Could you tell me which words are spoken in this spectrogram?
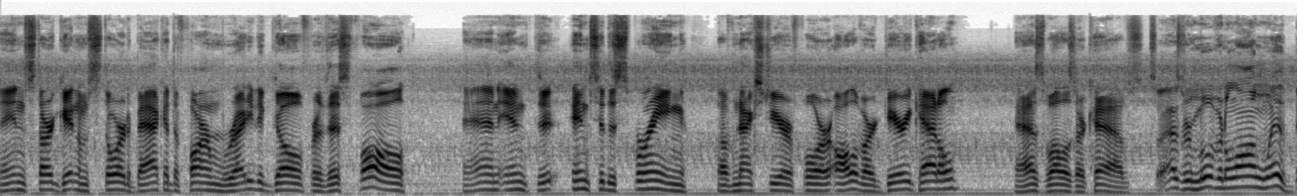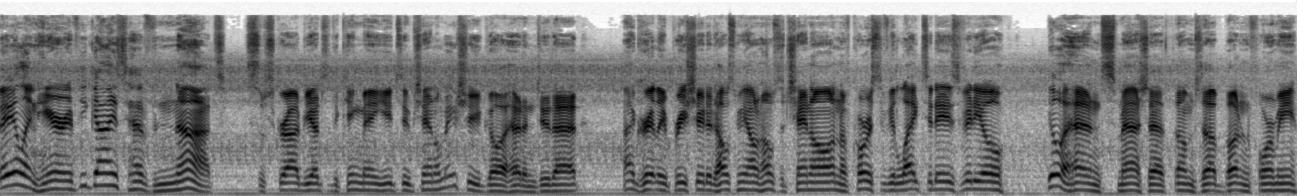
and start getting them stored back at the farm ready to go for this fall and into, into the spring of next year for all of our dairy cattle as well as our calves. So as we're moving along with baling here, if you guys have not subscribed yet to the King May YouTube channel, make sure you go ahead and do that. I greatly appreciate it. Helps me out helps the channel. And of course, if you like today's video, go ahead and smash that thumbs up button for me.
